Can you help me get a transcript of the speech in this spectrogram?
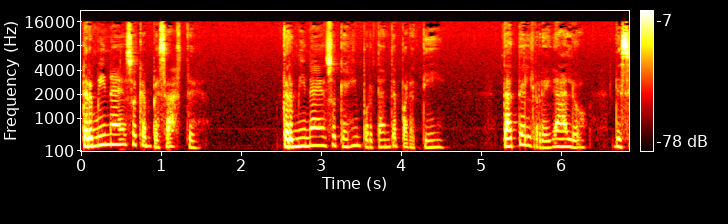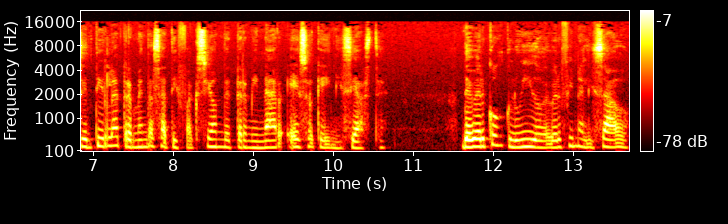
termina eso que empezaste, termina eso que es importante para ti, date el regalo de sentir la tremenda satisfacción de terminar eso que iniciaste, de haber concluido, de haber finalizado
